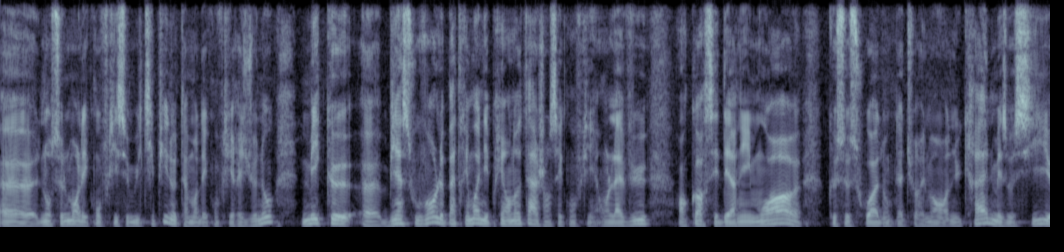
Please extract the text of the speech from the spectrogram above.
euh, non seulement les conflits se multiplient, notamment des conflits régionaux, mais que bien souvent, le patrimoine est pris en otage dans ces conflits. On l'a vu encore ces derniers mois, que ce soit donc naturellement en Ukraine, mais aussi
